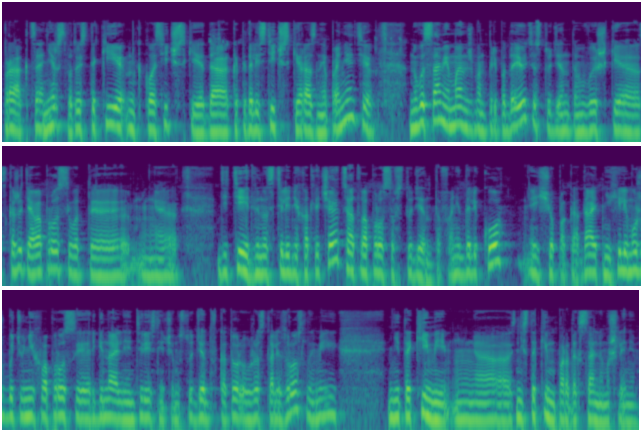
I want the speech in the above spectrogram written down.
Про акционерство, то есть такие классические, да, капиталистические разные понятия. Но вы сами менеджмент преподаете студентам в вышке. Скажите, а вопросы вот э, э, детей 12-летних отличаются от вопросов студентов? Они далеко еще пока, да, от них? Или, может быть, у них вопросы оригинальнее, интереснее, чем у студентов, которые уже стали взрослыми и не такими, а, не с таким парадоксальным мышлением?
